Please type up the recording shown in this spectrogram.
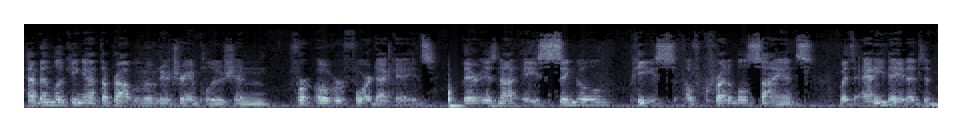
have been looking at the problem of nutrient pollution for over four decades. There is not a single piece of credible science with any data to,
